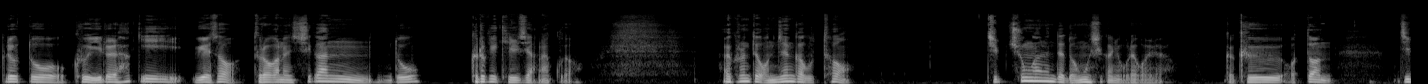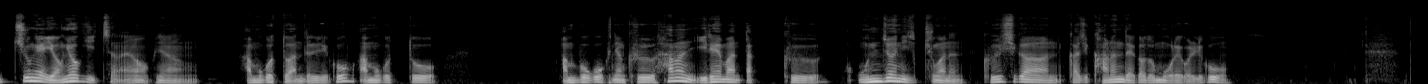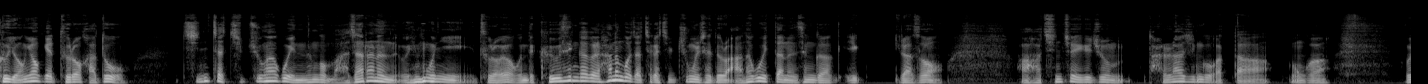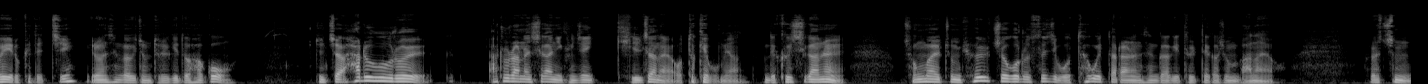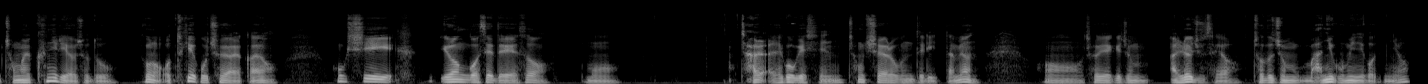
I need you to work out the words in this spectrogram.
그리고 또 그 일을 하기 위해서 들어가는 시간도 그렇게 길지 않았고요. 아, 그런데 언젠가부터 집중하는데 너무 시간이 오래 걸려요. 그러니까 그 어떤 집중의 영역이 있잖아요. 그냥 아무것도 안 들리고 아무것도 안 보고 그냥 그 하는 일에만 딱 그 온전히 집중하는 그 시간까지 가는 데가 너무 오래 걸리고 그 영역에 들어가도 진짜 집중하고 있는 거 맞아라는 의문이 들어요. 근데 그 생각을 하는 것 자체가 집중을 제대로 안 하고 있다는 생각이라서 아 진짜 이게 좀 달라진 것 같다. 뭔가 왜 이렇게 됐지? 이런 생각이 좀 들기도 하고 진짜 하루를 하루라는 시간이 굉장히 길잖아요. 어떻게 보면. 근데 그 시간을 정말 좀 효율적으로 쓰지 못하고 있다라는 생각이 들 때가 좀 많아요. 그래서 좀 정말 큰일이에요, 저도. 이건 어떻게 고쳐야 할까요? 혹시 이런 것에 대해서 뭐 잘 알고 계신 청취자 여러분들이 있다면 어, 저희에게 좀 알려주세요. 저도 좀 많이 고민이거든요.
